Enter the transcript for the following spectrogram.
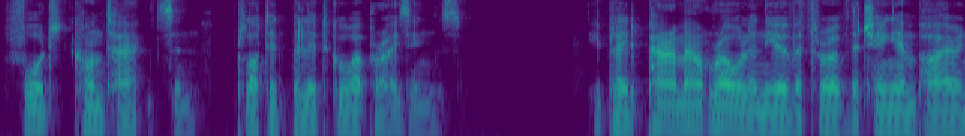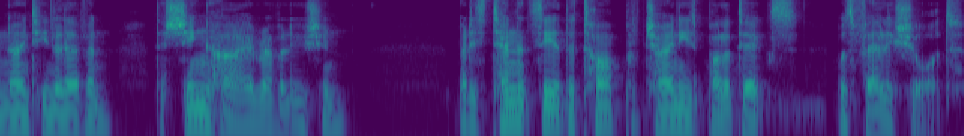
forged contacts, and plotted political uprisings. He played a paramount role in the overthrow of the Qing Empire in 1911, the Xinhai Revolution, but his tenancy at the top of Chinese politics was fairly short.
